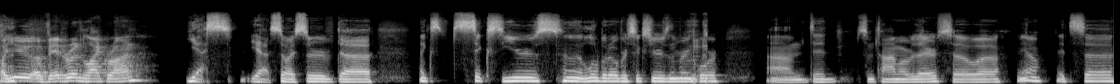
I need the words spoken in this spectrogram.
Are you a veteran like Ryan? Yes. Yeah. So I served uh, like six years, a little bit over six years in the Marine Corps. Um, did some time over there. So, uh, you know, it's, uh,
